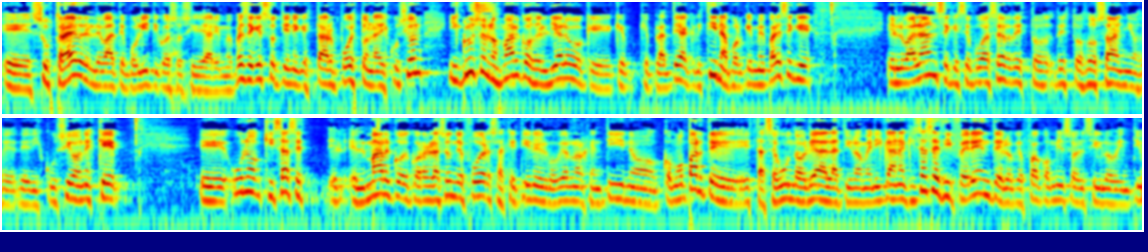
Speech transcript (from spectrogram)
eh, sustraer del debate político esos idearios. Me parece que eso tiene que estar puesto en la discusión, incluso en los marcos del diálogo que que, plantea Cristina, porque me parece que el balance que se puede hacer de estos, de estos dos años de, discusión es que eh, uno quizás el, el, marco de correlación de fuerzas que tiene el gobierno argentino como parte de esta segunda oleada latinoamericana quizás es diferente de lo que fue a comienzos del siglo XXI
